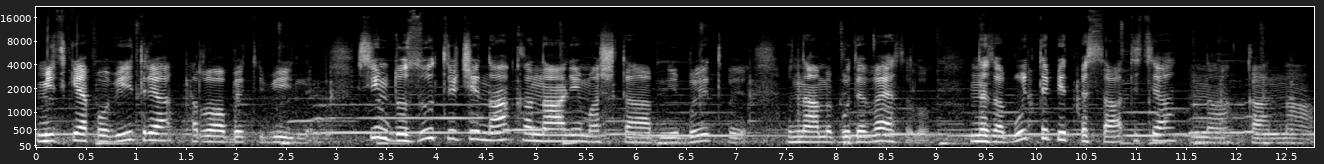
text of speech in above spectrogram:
міське повітря робить вільним. Всім до зустрічі на каналі Масштабні битви. З нами буде весело. Не забудьте підписатися на канал.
